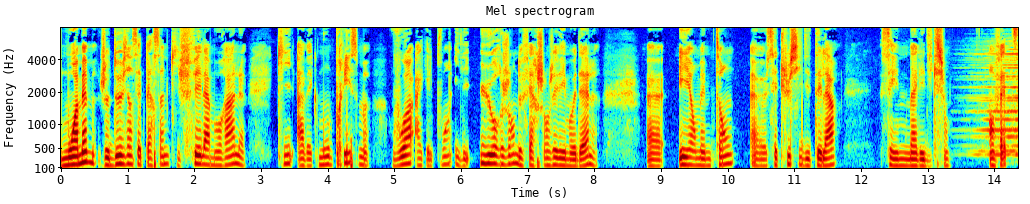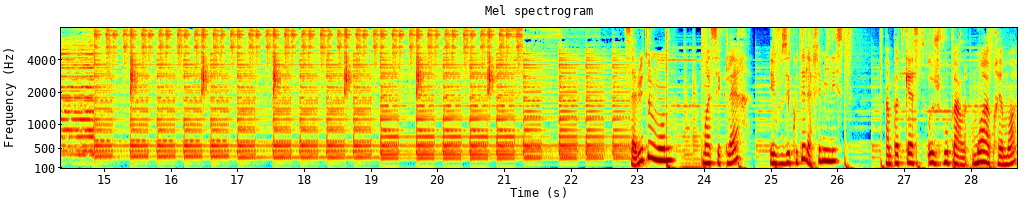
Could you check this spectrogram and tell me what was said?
moi-même, je deviens cette personne qui fait la morale, qui, avec mon prisme, voit à quel point il est urgent de faire changer les modèles. Euh, et en même temps, euh, cette lucidité-là, c'est une malédiction, en fait. Salut tout le monde, moi c'est Claire et vous écoutez La Féministe, un podcast où je vous parle mois après mois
